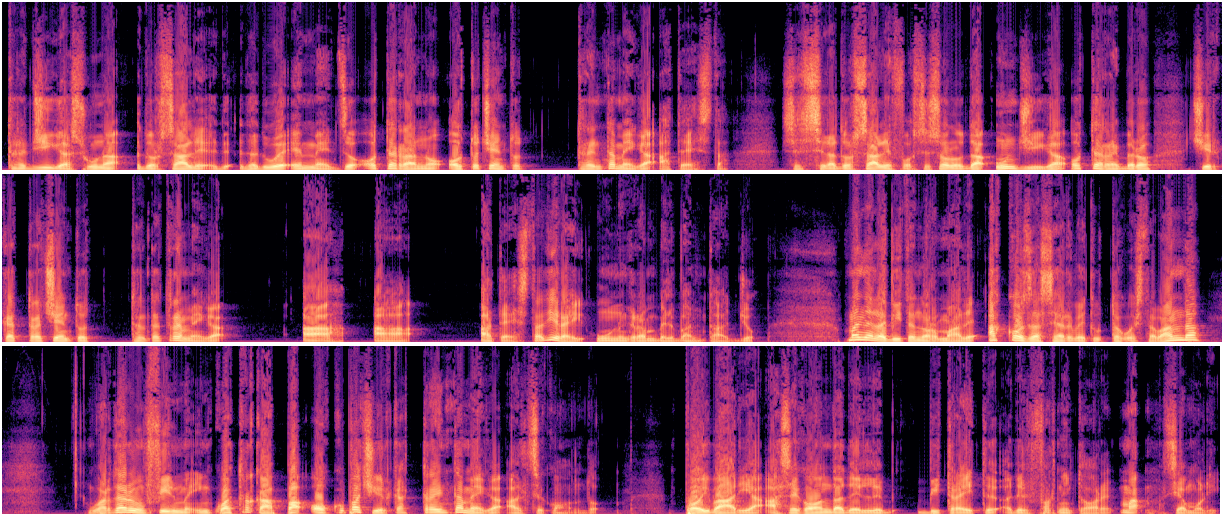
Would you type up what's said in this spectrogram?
3 giga su una dorsale da 2,5 otterranno 830 mega a testa. Se, se, la dorsale fosse solo da 1 giga otterrebbero circa 333 mega a, a, a testa, direi un gran bel vantaggio. Ma nella vita normale a cosa serve tutta questa banda? Guardare un film in 4K occupa circa 30 mega al secondo. Poi varia a seconda del bitrate del fornitore, ma siamo lì.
